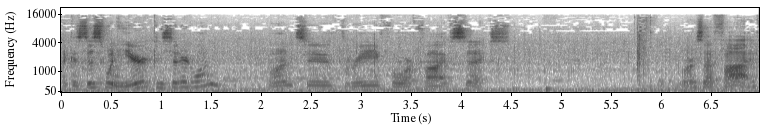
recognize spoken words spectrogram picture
Like, is this one here considered one? One, two, three, four, five, six. Or is that five?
